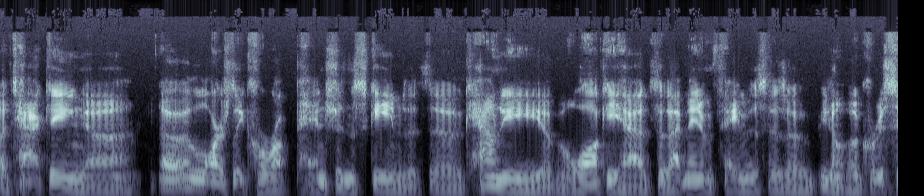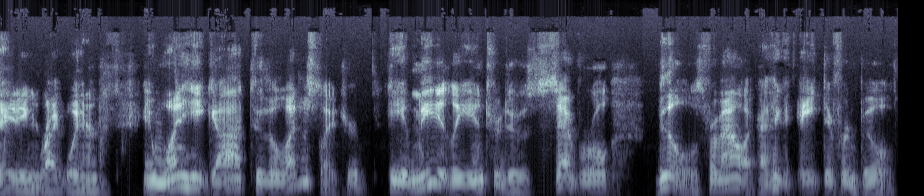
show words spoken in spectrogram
attacking uh, a largely corrupt pension scheme that the county of Milwaukee had. So that made him famous as a you know a crusading right winger. And when he got to the legislature, he immediately introduced several bills from ALEC. I think eight different bills.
